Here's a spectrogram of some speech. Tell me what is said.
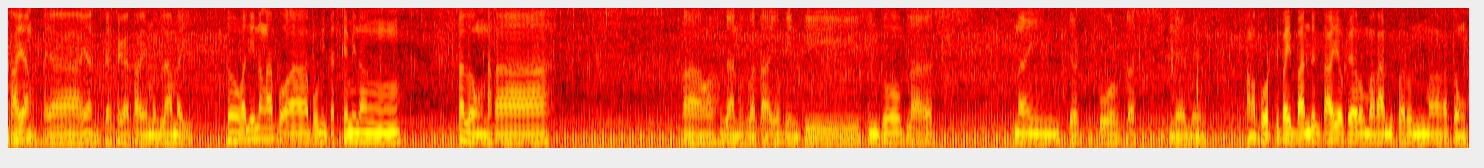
sayang. Kaya yan tsatsaga tayo maglamay. So kanina nga po uh, pumitas kami ng talong naka uh, gaano ba tayo? 25 plus 9 34 plus 11 mga 45 bundle tayo pero marami pa rin mga katongs.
